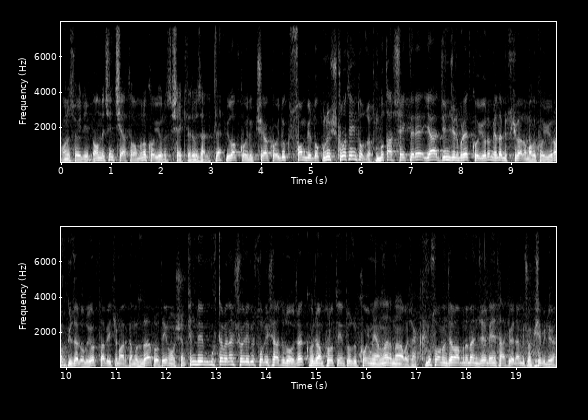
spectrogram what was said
Onu söyleyeyim. Onun için chia tohumunu koyuyoruz shake'lere özellikle. Yulaf koyduk, chia koyduk. Son bir dokunuş protein tozu. Bu tarz shake'lere ya gingerbread koyuyorum ya da bisküvi aromalı koyuyorum. Güzel oluyor. Tabii ki markamızda Protein Ocean. Şimdi muhtemelen şöyle bir soru işareti doğacak. Hocam protein tozu koymayanlar ne yapacak? Bu sorunun cevabını bence beni takip eden birçok kişi biliyor.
